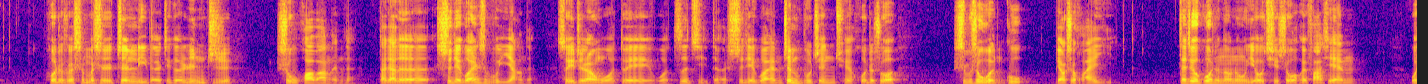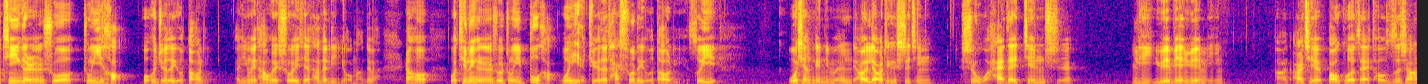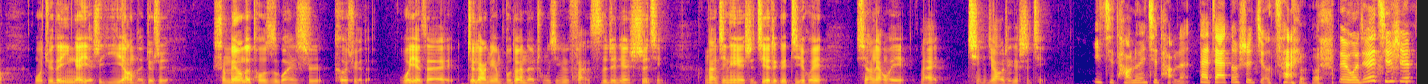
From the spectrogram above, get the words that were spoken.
或者说什么是真理的这个认知是五花八门的，大家的世界观是不一样的，所以这让我对我自己的世界观正不正确，或者说是不是稳固表示怀疑。在这个过程当中，尤其是我会发现，我听一个人说中医好，我会觉得有道理啊，因为他会说一些他的理由嘛，对吧？然后。我听那个人说中医不好，我也觉得他说的有道理，所以我想跟你们聊一聊这个事情，是我还在坚持理越辩越明啊，而且包括在投资上，我觉得应该也是一样的，就是什么样的投资观是科学的，我也在这两年不断的重新反思这件事情。那今天也是借这个机会向两位来请教这个事情。一起讨论，一起讨论，大家都是韭菜。对我觉得其实，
